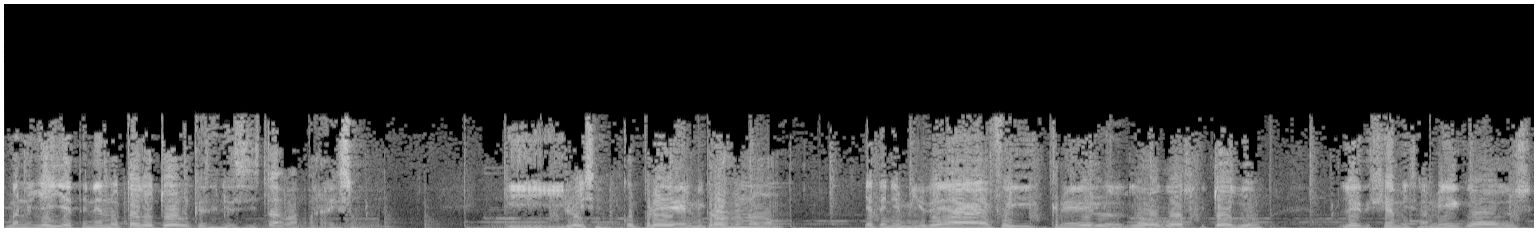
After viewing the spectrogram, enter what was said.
bueno, ya, ya tenía anotado todo lo que se necesitaba para eso. Y lo hice, compré el micrófono, ya tenía mi idea, fui, creé los logos y todo. Le dije a mis amigos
